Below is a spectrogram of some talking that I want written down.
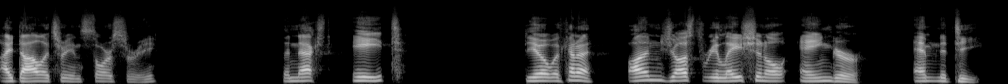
idolatry, and sorcery. The next eight deal with kind of unjust relational anger, enmity.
